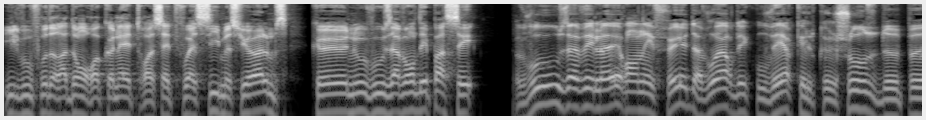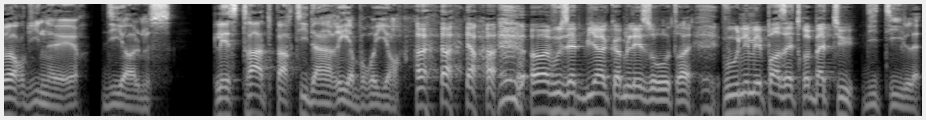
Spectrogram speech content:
Il vous faudra donc reconnaître cette fois-ci, monsieur Holmes, que nous vous avons dépassé. Vous avez l'air, en effet, d'avoir découvert quelque chose de peu ordinaire, dit Holmes. Lestrade partit d'un rire bruyant. oh, vous êtes bien comme les autres. Vous n'aimez pas être battu, dit-il.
